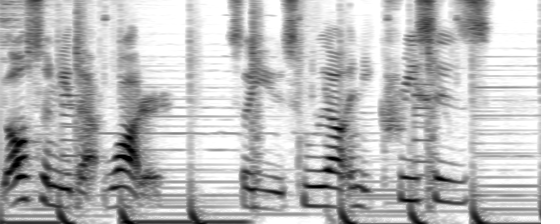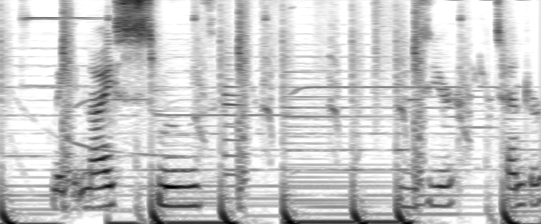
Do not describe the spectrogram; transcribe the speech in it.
You also need that water. So you smooth out any creases, make it nice, smooth, easier, tender.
